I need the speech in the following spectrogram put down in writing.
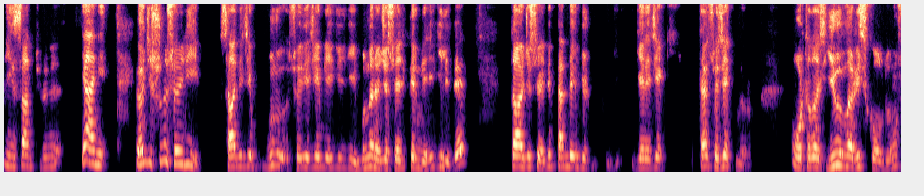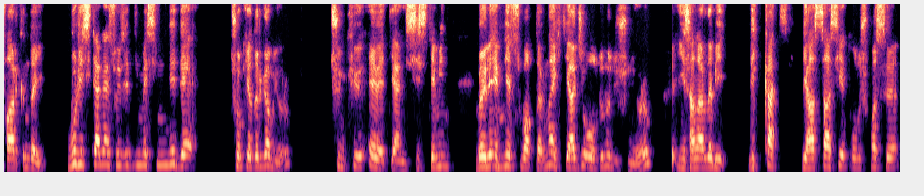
insan türünü yani önce şunu söyleyeyim sadece bu söyleyeceğimle ilgili değil, bundan önce söylediklerimle ilgili de daha önce söylediğim pembe bir gelecekten söz etmiyorum. Ortada yığınla risk olduğunu farkındayım. Bu risklerden söz edilmesini de çok yadırgamıyorum. Çünkü evet yani sistemin böyle emniyet subaplarına ihtiyacı olduğunu düşünüyorum. İnsanlarda bir dikkat, bir hassasiyet oluşması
